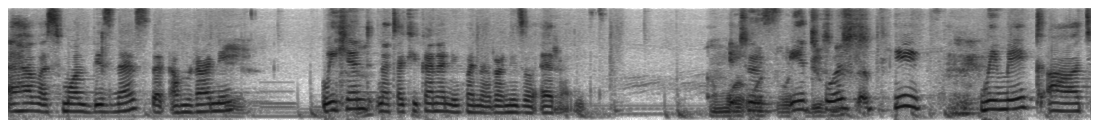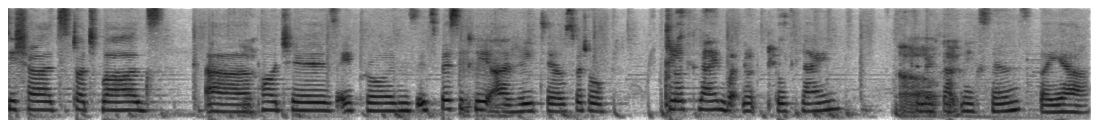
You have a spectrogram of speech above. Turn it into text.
I have a small business that I'm running. Yeah. Weekend natakikana nikuwa na run hizo errands um, it was what, what it was a peak. We make uh, t-shirts, tote bags, uh, pouches, aprons. It's basically a retail sort of cloth line, but not cloth line. I Ah, don't know if that makes sense, but yeah.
